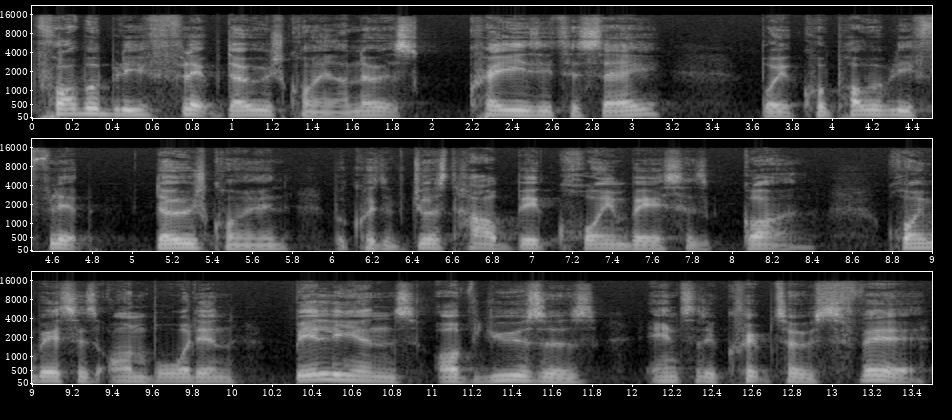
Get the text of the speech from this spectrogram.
probably flip Dogecoin. I know it's crazy to say, but it could probably flip Dogecoin because of just how big Coinbase has gotten. Coinbase is onboarding billions of users into the crypto sphere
